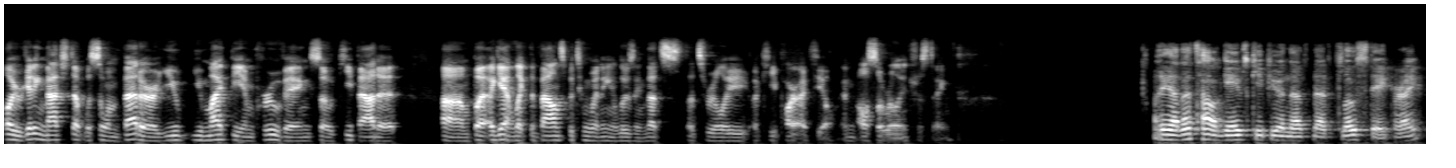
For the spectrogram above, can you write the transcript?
oh you're getting matched up with someone better, you you might be improving, so keep at it. Um, but again, like the balance between winning and losing, that's that's really a key part I feel, and also really interesting. Yeah, that's how games keep you in that, that flow state, right?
